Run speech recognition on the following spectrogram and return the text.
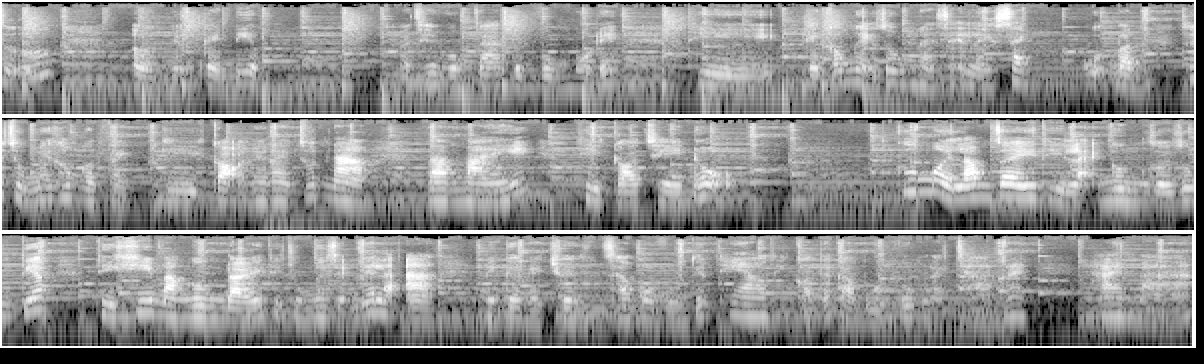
giữ ở những cái điểm ở trên vùng da từng vùng một ấy. Thì cái công nghệ rung này sẽ lấy sạch bụi bẩn, chứ chúng mình không cần phải kỳ cọ như này chút nào. Và máy thì có chế độ cứ 15 giây thì lại ngừng rồi rung tiếp. Thì khi mà ngừng đấy thì chúng mình sẽ biết là à mình cần phải chuyển sang một vùng tiếp theo thì có tất cả bốn vùng là trái hai má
